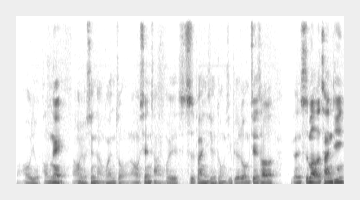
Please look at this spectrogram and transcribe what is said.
然后有棚内，然后有现场观众，然后现场也会示范一些东西，比如说我们介绍了一个很时髦的餐厅。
